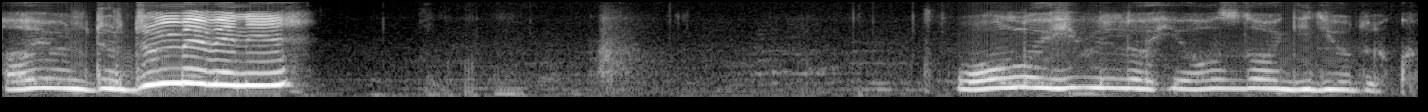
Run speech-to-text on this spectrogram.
Ay öldürdün be beni. Vallahi billahi az daha gidiyorduk.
